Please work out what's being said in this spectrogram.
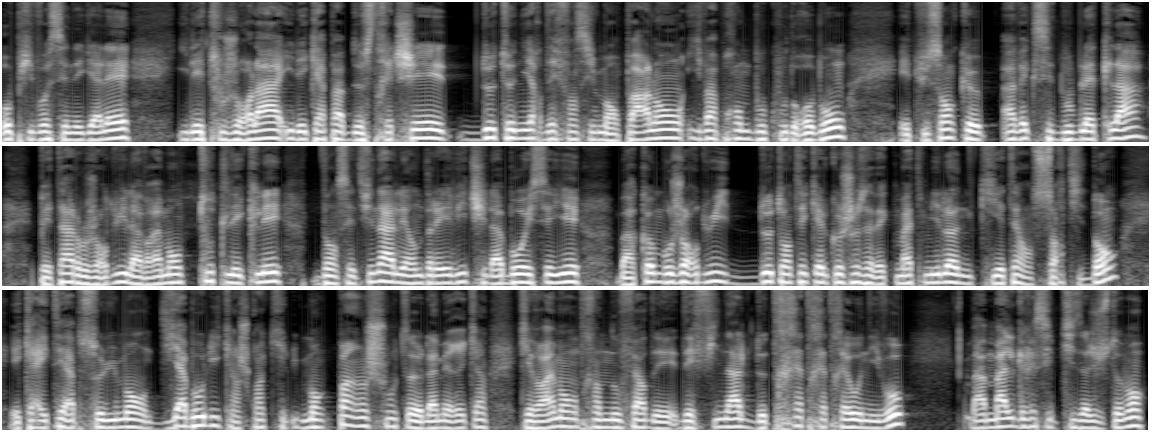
au pivot sénégalais, il est toujours là, il est capable de stretcher, de tenir défensivement parlant, il va prendre beaucoup de rebonds et tu sens que avec ces doublettes là, Pétard aujourd'hui il a vraiment toutes les clés dans cette finale et Andreevich il a beau essayer, bah, comme aujourd'hui, de tenter quelque chose avec Matt Milon qui était en sortie de banc et qui a été absolument diabolique. Hein. Je crois qu'il manque pas un shoot euh, l'américain qui est vraiment en train de nous faire des, des finales de très très très très haut niveau. Bah, malgré ces petits ajustements,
